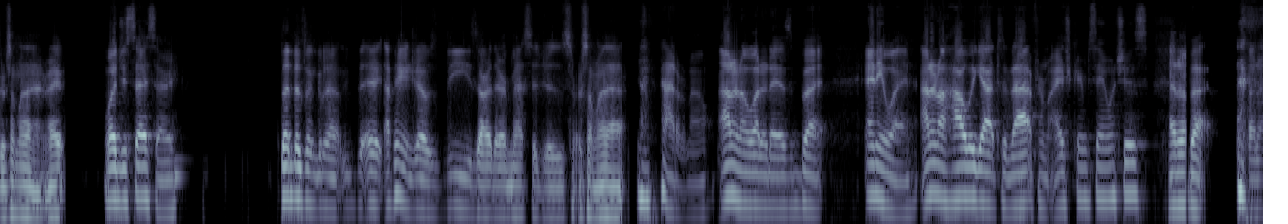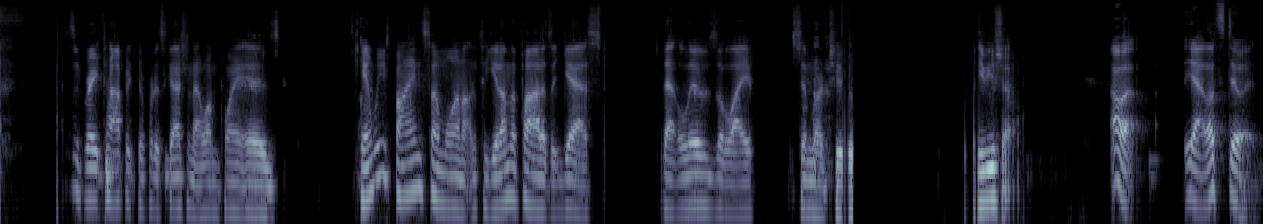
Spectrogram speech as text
or something like that, right? what'd you say? Sorry, That doesn't go. I think it goes. These are their messages, or something like that. I don't know. I don't know what it is, but anyway, I don't know how we got to that from ice cream sandwiches, I don't- but But uh, this is a great topic for discussion. At one point, is can we find someone to get on the pod as a guest that lives a life similar to a TV show? Oh, yeah, let's do it.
